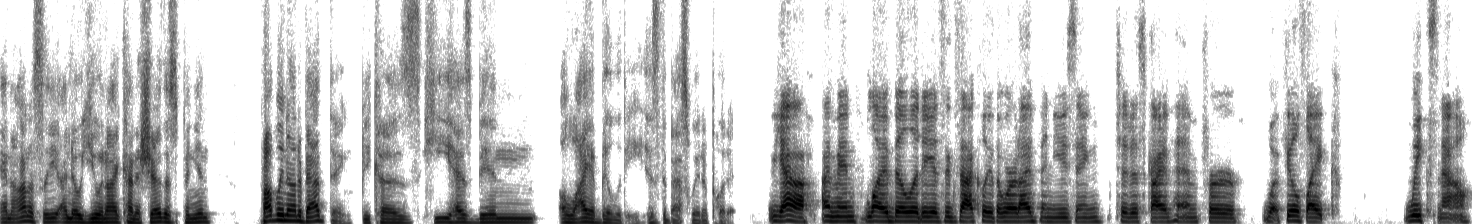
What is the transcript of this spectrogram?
And honestly, I know you and I kind of share this opinion. Probably not a bad thing because he has been a liability, is the best way to put it. Yeah. I mean, liability is exactly the word I've been using to describe him for what feels like weeks now.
